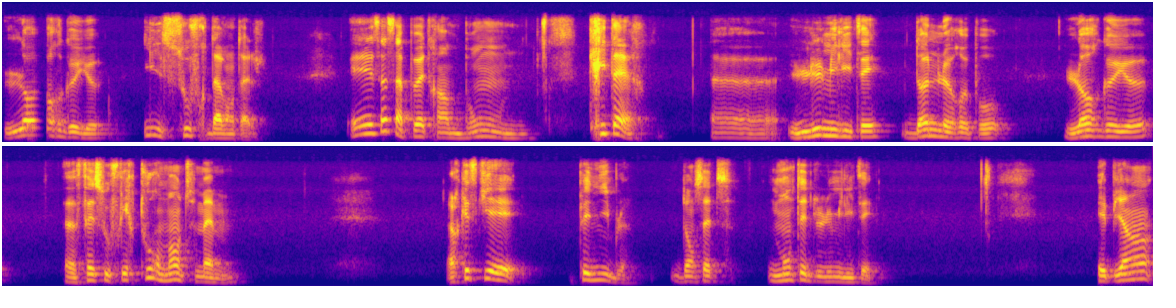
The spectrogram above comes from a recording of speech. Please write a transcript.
l'orgueilleux, il souffre davantage. Et ça, ça peut être un bon critère. Euh, l'humilité donne le repos, l'orgueilleux euh, fait souffrir, tourmente même. Alors qu'est-ce qui est pénible dans cette montée de l'humilité? Eh bien,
